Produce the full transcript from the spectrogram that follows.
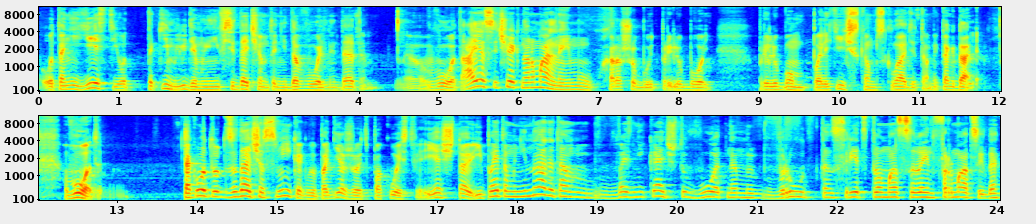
вот они есть, и вот таким людям они всегда чем-то недовольны, да, там, э, вот. А если человек нормальный, ему хорошо будет при любой, при любом политическом складе там и так далее. Вот. Так вот, тут задача СМИ как бы поддерживать спокойствие. Я считаю, и поэтому не надо там возникать, что вот нам врут там средства массовой информации, да.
